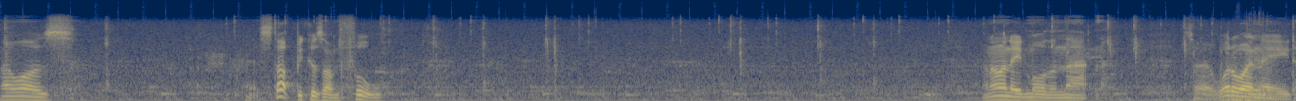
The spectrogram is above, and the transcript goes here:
I was. Stop because I'm full. I know I need more than that. So what do I need?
